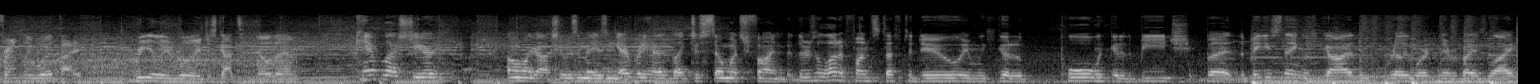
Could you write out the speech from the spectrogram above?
friendly with, I really, really just got to know them. Camp last year, oh my gosh, it was amazing. Everybody had like just so much fun. There's a lot of fun stuff to do, and we could go to the pool, we could go to the beach, but the biggest thing was God really worked in everybody's life.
